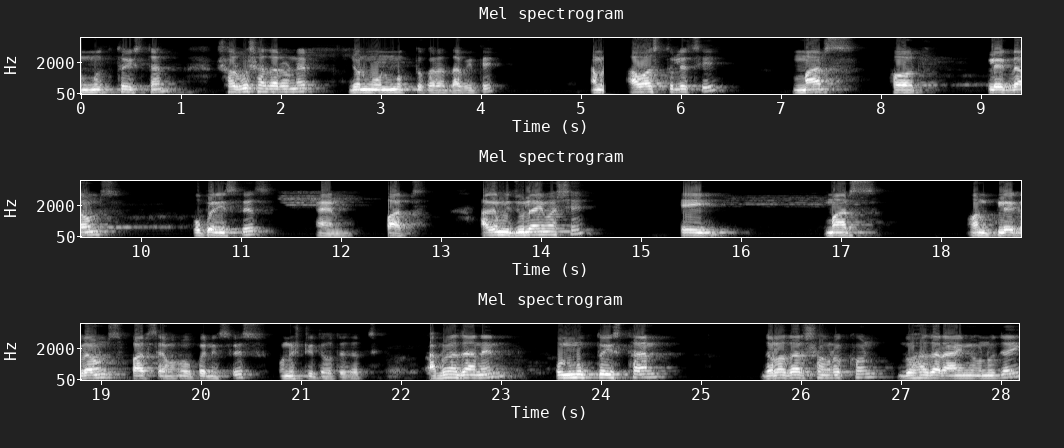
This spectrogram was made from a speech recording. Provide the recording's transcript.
উন্মুক্ত স্থান সর্বসাধারণের জন্ম উন্মুক্ত করার দাবিতে আমরা আওয়াজ তুলেছি, march for playgrounds, open space and parks. আগামী জুলাই মাসে এই মার্চ অন প্লেগ্রাউন্ডস পার্কস এবং ওপেন স্পেস অনুষ্ঠিত হতে যাচ্ছে। আপনারা জানেন, উন্মুক্ত স্থান, জলাধার সংরক্ষণ দু হাজার আইন অনুযায়ী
